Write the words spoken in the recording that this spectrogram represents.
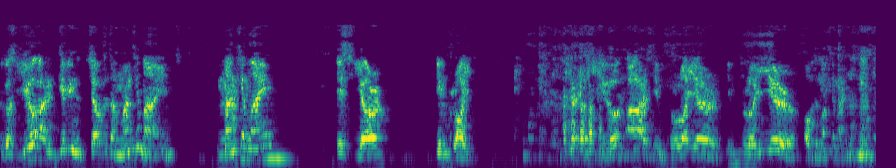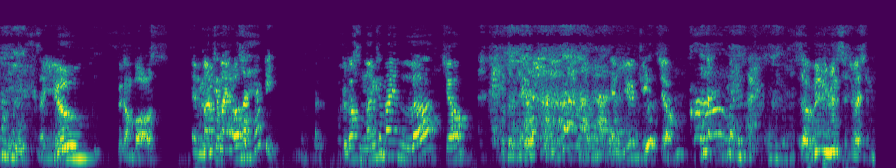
Because you are giving the job to the monkey mind. Monkey mind is your employee. you are employer, employer of the monkey mind. so you become boss, and monkey mind also happy. Because monkey mind love job, and you give job. so win-win situation.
